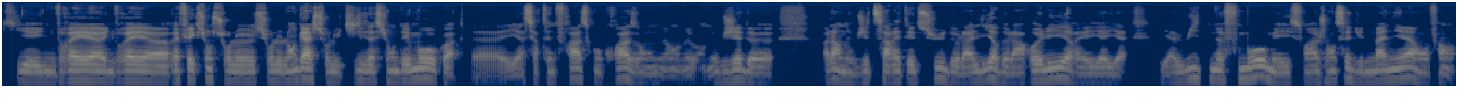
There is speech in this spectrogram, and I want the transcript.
qui est une vraie, une vraie réflexion sur le, sur le langage, sur l'utilisation des mots. Quoi. Il y a certaines phrases qu'on croise, on, est obligé de... Voilà, on est obligé de s'arrêter dessus, de la lire, de la relire, et il y a, y y a 8-9 mots, mais ils sont agencés d'une manière, enfin,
